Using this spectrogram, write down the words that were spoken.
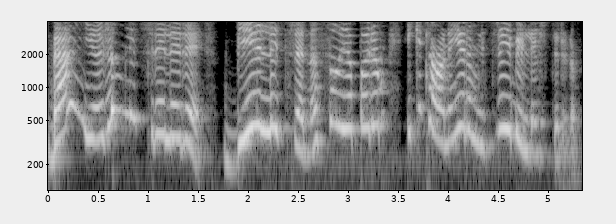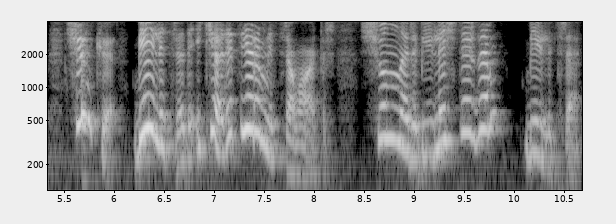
Ben yarım litreleri 1 litre nasıl yaparım? 2 tane yarım litreyi birleştiririm. Çünkü 1 litrede 2 adet yarım litre vardır. Şunları birleştirdim. 1 litre.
